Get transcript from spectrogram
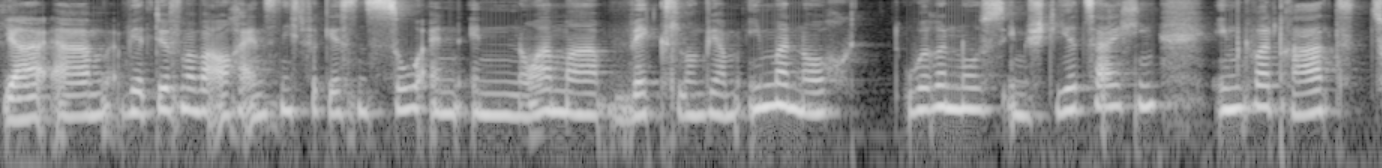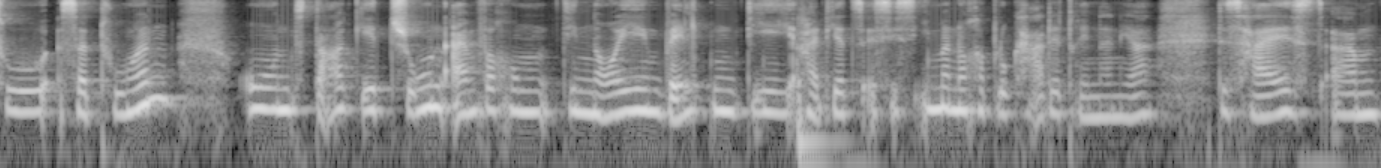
ja, ähm, wir dürfen aber auch eins nicht vergessen, so ein enormer Wechsel und wir haben immer noch Uranus im Stierzeichen im Quadrat zu Saturn. Und da geht schon einfach um die neuen Welten, die halt jetzt, es ist immer noch eine Blockade drinnen, ja. Das heißt, ähm,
